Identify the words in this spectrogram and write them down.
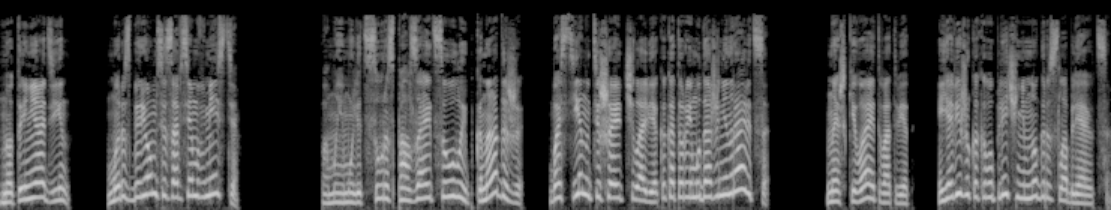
«Но ты не один. Мы разберемся совсем вместе». По моему лицу расползается улыбка, надо же! Бастьен утешает человека, который ему даже не нравится. Нэш кивает в ответ, и я вижу, как его плечи немного расслабляются.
